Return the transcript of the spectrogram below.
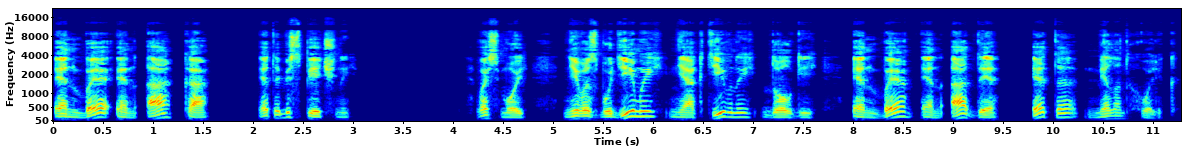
НБ-НАК. Это беспечный. Восьмой. Невозбудимый, неактивный, долгий. НБ-НАД. Это меланхолик.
